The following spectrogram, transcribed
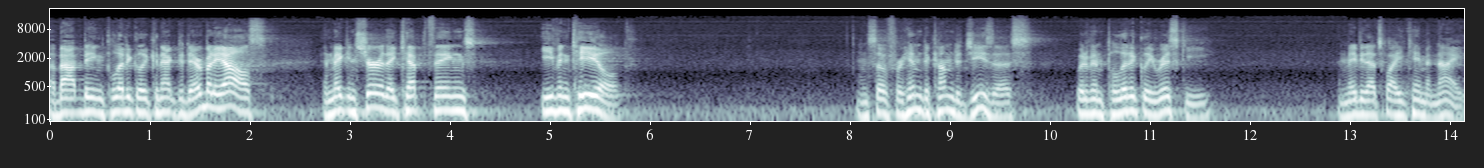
about being politically connected to everybody else and making sure they kept things even keeled. And so for him to come to Jesus would have been politically risky, and maybe that's why he came at night.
